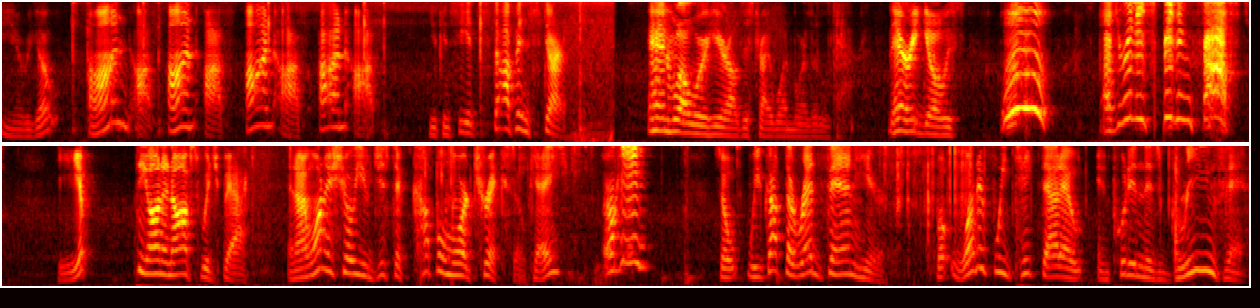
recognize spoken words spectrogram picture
Here we go. On, off, on, off, on, off, on, off. You can see it stop and start. And while we're here, I'll just try one more little tap. There he goes. Woo! That's really spinning fast. Yep. The on and off switch back. And I want to show you just a couple more tricks, okay? Okay. So we've got the red fan here, but what if we take that out and put in this green fan?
